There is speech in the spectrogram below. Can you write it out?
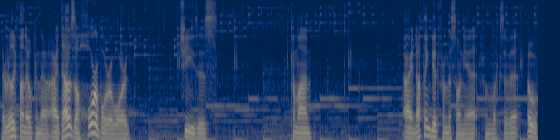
They're really fun to open, though. Alright, that was a horrible reward. Jesus. Come on. Alright, nothing good from this one yet, from the looks of it. Oh,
